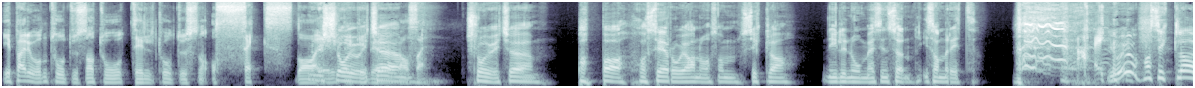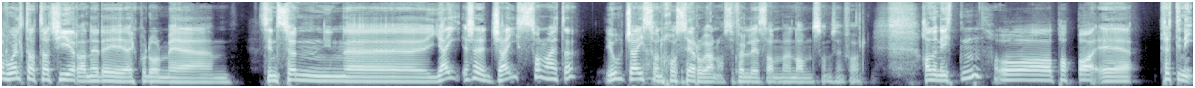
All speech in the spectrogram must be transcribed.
i perioden 2002 til 2006, da Men Erik slår jo ikke- seg. Slår jo ikke pappa José Rojano, som sykla nylig nå med sin sønn i samme ritt. Jo, jo, han sykla Vuelta Tachira nede i Ecuador med um, sin sønn uh, Jeg, Er ikke det Jason han heter? Jo, Jason José Rojano, selvfølgelig samme navn som sin far. Han er 19, og pappa er 39.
